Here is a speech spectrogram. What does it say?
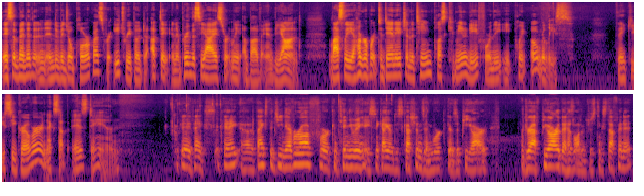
They submitted an individual pull request for each repo to update and improve the CI, certainly above and beyond. Lastly, a hug report to Dan H and the team plus community for the 8.0 release. Thank you, C. Grover. Next up is Dan. Okay, thanks. Okay, uh, thanks to G. Neverov for continuing async IO discussions and work. There's a PR, a draft PR that has a lot of interesting stuff in it.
